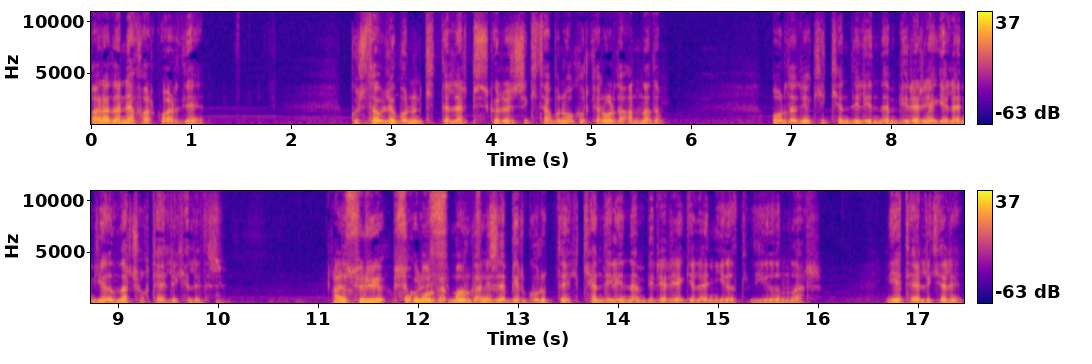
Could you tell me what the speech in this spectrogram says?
Arada ne fark var diye Gustav Le Bon'un Kitleler Psikolojisi kitabını okurken orada anladım. Orada diyor ki kendiliğinden bir araya gelen yığınlar çok tehlikelidir. Hani sürü O psikolojisi, orga- organize bir grup değil. Kendiliğinden bir araya gelen yığ- yığınlar. Niye tehlikeli?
